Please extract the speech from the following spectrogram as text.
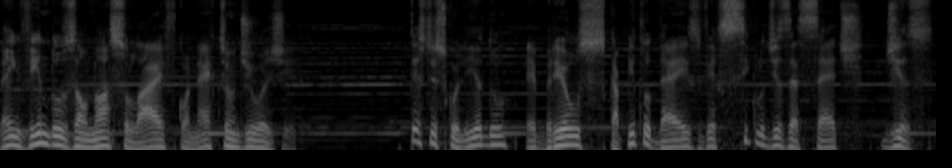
Bem-vindos ao nosso Life Connection de hoje. Texto escolhido, Hebreus capítulo 10, versículo 17, diz:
